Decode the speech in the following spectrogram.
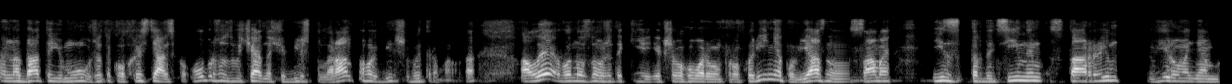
надати йому вже такого християнського образу, звичайно, що більш толерантного більш витриманого. Так? Але воно знову ж таки, якщо говоримо про коріння, пов'язано саме із традиційним старим віруванням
